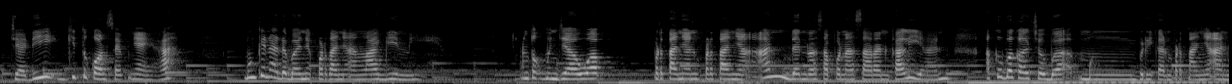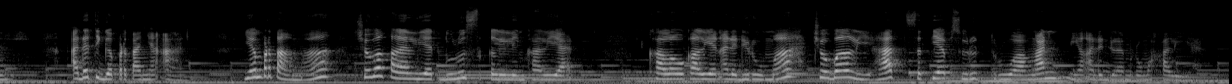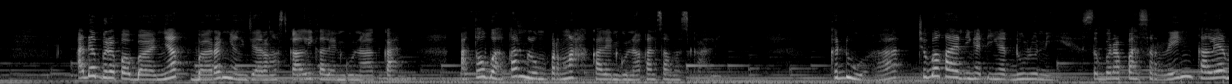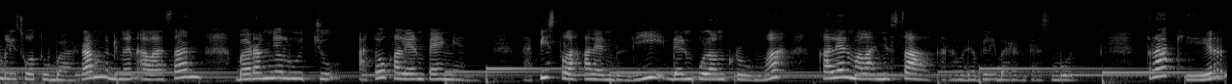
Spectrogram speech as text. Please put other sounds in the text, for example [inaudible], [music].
Jadi gitu konsepnya ya. Mungkin ada banyak pertanyaan lagi nih. Untuk menjawab pertanyaan-pertanyaan dan rasa penasaran kalian, aku bakal coba memberikan pertanyaan nih. Ada tiga pertanyaan. Yang pertama, coba kalian lihat dulu sekeliling kalian. Kalau kalian ada di rumah, coba lihat setiap sudut ruangan yang ada di dalam rumah kalian. Ada berapa banyak barang yang jarang sekali kalian gunakan? atau bahkan belum pernah kalian gunakan sama sekali. Kedua, coba kalian ingat-ingat dulu nih, seberapa sering kalian beli suatu barang dengan alasan barangnya lucu atau kalian pengen. Tapi setelah kalian beli dan pulang ke rumah, kalian malah nyesal karena udah beli barang tersebut. Terakhir,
